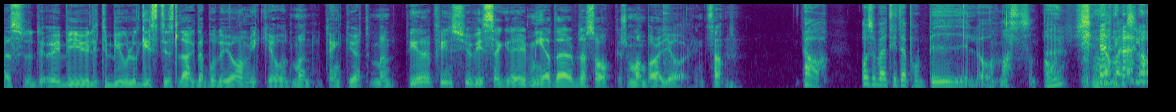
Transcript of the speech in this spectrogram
alltså, vi är ju lite biologistiskt lagda både jag och Micke och man tänker ju att men det finns ju vissa grejer, medärvda saker som man bara gör, inte sant? Ja, och så börjar jag titta på bil och massa sånt där. Men,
